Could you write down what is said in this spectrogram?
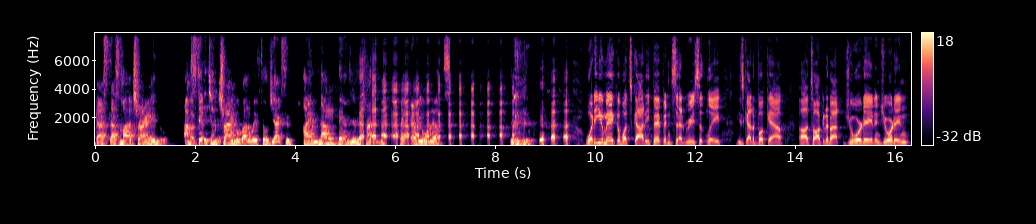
That's that's my triangle. I'm okay. sticking to the triangle, by the way, Phil Jackson. I am not mm. abandoning the triangle like everyone else. what do you make of what Scottie Pippen said recently? He's got a book out uh, talking about Jordan and Jordan.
